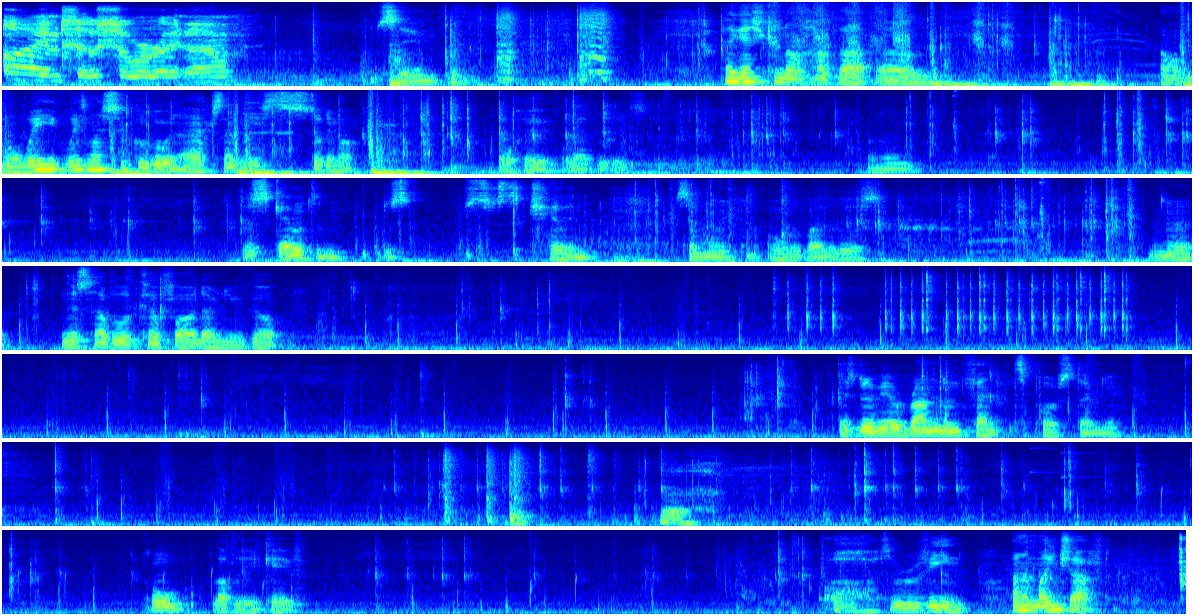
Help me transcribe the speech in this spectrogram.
I am so sore right now. same. I guess you cannot have that. Um. Oh well, wait. Where's my circle going? I accidentally stood him up, or her, whatever it is. Um. A skeleton just, just chilling somewhere over by the base. Right, let's have a look how far down you've got. There's going to be a random fence post down here. Ugh. Oh, lovely, a cave. Oh, it's a ravine. And a mine shaft.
